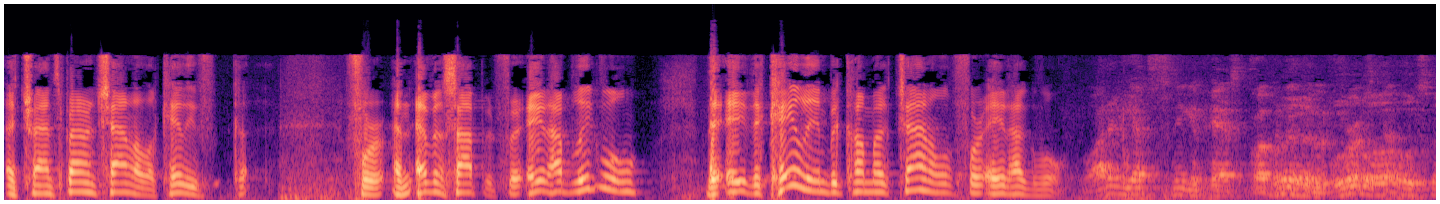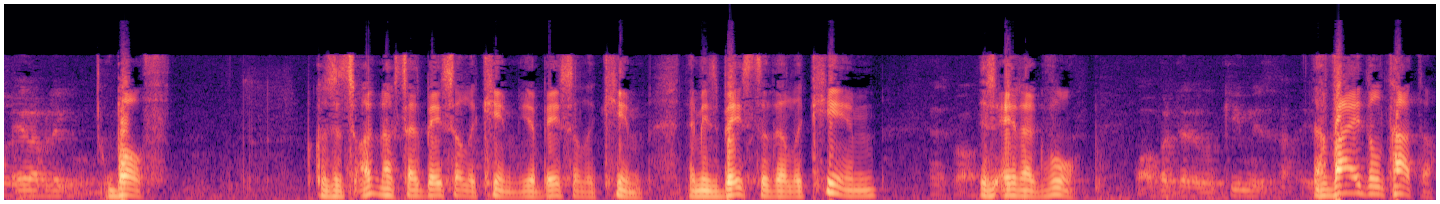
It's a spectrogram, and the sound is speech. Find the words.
a transparent channel, a Keli for an Evan Sapit, for Eid HaBligvul, the eh, the Kalim become a channel for Eid HaGvul. Why did you have to sneak it past Both. Because it's to base Lakim. You're base Lakim. That means base to the Lakim is Eid HaGvul. Well, but the Lakim is... Havayadil Tata.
